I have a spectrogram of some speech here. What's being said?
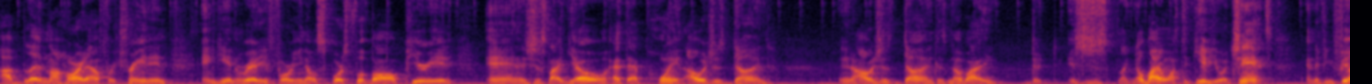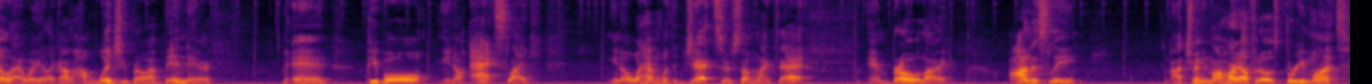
I bled my heart out for training and getting ready for, you know, sports football, period. And it's just like, yo, at that point, I was just done. You know, I was just done because nobody, it's just like nobody wants to give you a chance. And if you feel that way, like I'm, I'm with you, bro. I've been there, and people, you know, acts like, you know, what happened with the Jets or something like that. And bro, like, honestly, I trained my heart out for those three months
